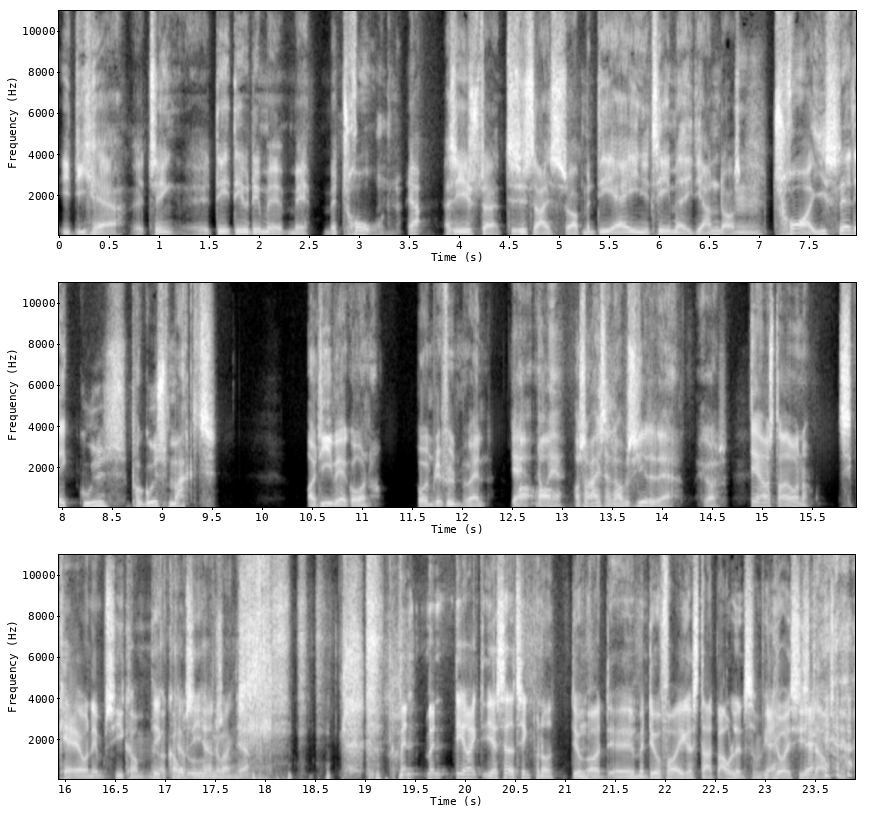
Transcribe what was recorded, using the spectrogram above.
i de her øh, ting, øh, det, det er jo det med, med, med troen. Ja. Altså Jesus, der til sidst rejser sig op, men det er egentlig temaet i de andre også. Mm. Tror I slet ikke Guds, på Guds magt, og de er ved at gå under? Båden bliver fyldt med vand. Ja, og, nå og, ja. og så rejser han op og siger det der. Ikke også? Det har jeg også drejet under. Det kan jeg jo nemt sige, kom, Det og kan og sige her nu. Ja. men, men det er rigtigt, jeg sad og tænkte på noget, det var, og, øh, men det var for ikke at starte baglæns, som vi Ja. gjorde i sidste ja. afsnit.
